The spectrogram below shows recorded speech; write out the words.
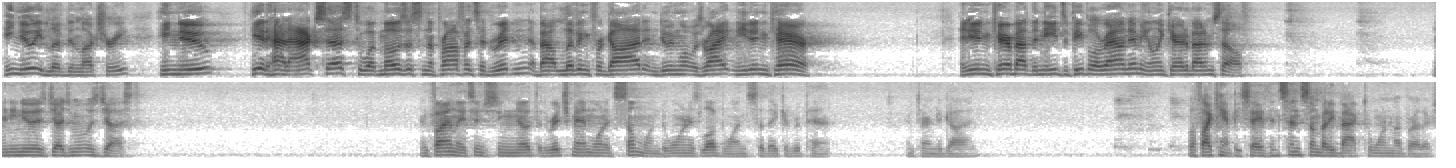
He knew he'd lived in luxury. He knew he had had access to what Moses and the prophets had written about living for God and doing what was right, and he didn't care. And he didn't care about the needs of people around him, he only cared about himself. And he knew his judgment was just. And finally, it's interesting to note that the rich man wanted someone to warn his loved ones so they could repent and turn to God. Well, if I can't be saved, then send somebody back to warn my brothers.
